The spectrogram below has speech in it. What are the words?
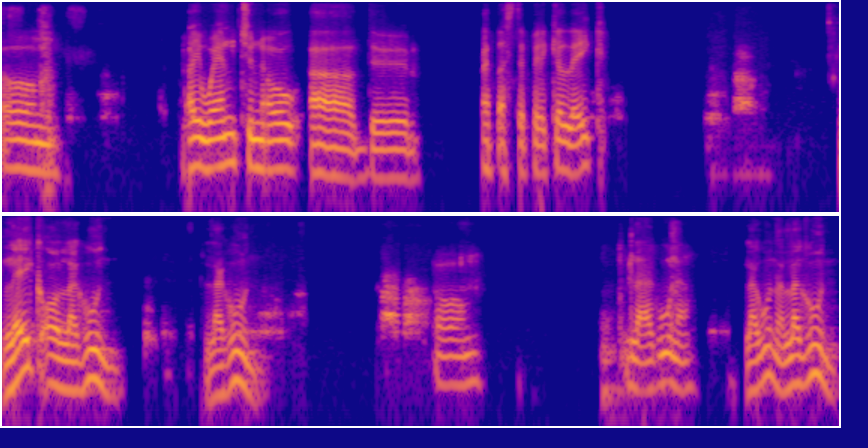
Um, I went to know uh, the Apastepeque Lake. Lake or lagoon? Lagoon. Um, Laguna. Laguna, lagoon.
